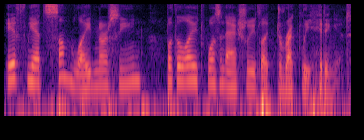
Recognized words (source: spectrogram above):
if we had some light in our scene, but the light wasn't actually like directly hitting it.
